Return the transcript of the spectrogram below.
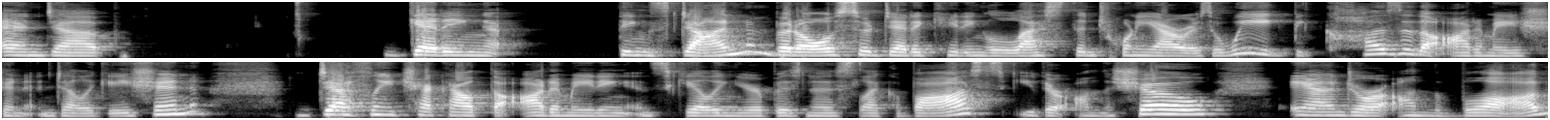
end up getting things done, but also dedicating less than 20 hours a week because of the automation and delegation. Definitely check out the automating and scaling your business like a boss, either on the show and or on the blog.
